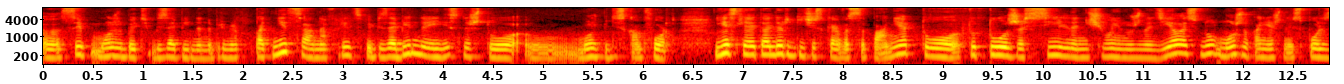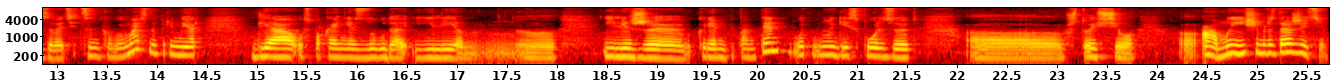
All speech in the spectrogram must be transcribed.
э, сыпь может быть безобидна. Например, потница, она в принципе безобидная, единственное, что э, может быть дискомфорт. Если это аллергическое высыпание, то тут тоже сильно ничего не нужно делать. Ну, можно, конечно, использовать цинковую мазь, например, для успокоения зуда или э, или же крем Бипантен, вот многие используют. А, что еще? А, мы ищем раздражитель.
